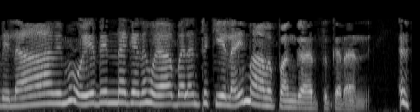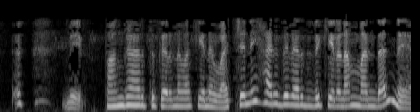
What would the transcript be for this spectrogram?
වෙලාවෙම ඔය දෙන්න ගැන හොයා බලන්න කියලයි මාව පංගාර්ථ කරන්නේ. මේ පංගාර්ථ කරනවා කියන වචනේ හරිද වැරදිද කියලා නම් මන් දන්නේ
